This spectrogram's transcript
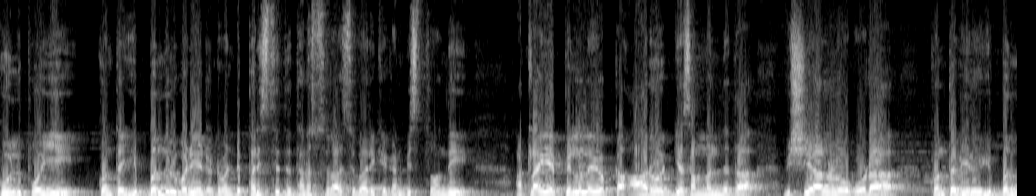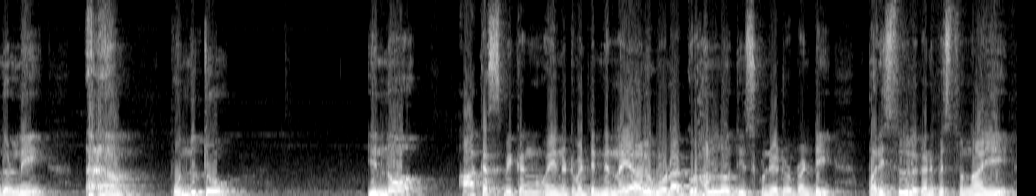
కోల్పోయి కొంత ఇబ్బందులు పడేటటువంటి పరిస్థితి ధనుస్సు రాశి వారికి కనిపిస్తోంది. అట్లాగే పిల్లల యొక్క ఆరోగ్య సంబంధిత విషయాలలో కూడా కొంత వీరు ఇబ్బందుల్ని పొందుతూ ఎన్నో ఆకస్మికమైనటువంటి నిర్ణయాలు కూడా గృహంలో తీసుకునేటటువంటి పరిస్థితులు కనిపిస్తున్నాయి.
